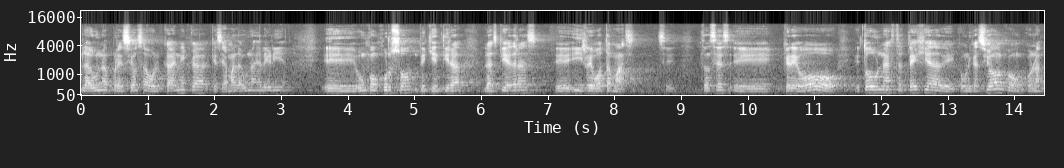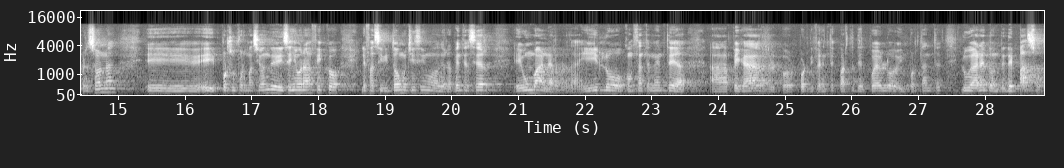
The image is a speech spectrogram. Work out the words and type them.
laguna preciosa volcánica que se llama Laguna de Alegría, eh, un concurso de quien tira las piedras eh, y rebota más. ¿sí? Entonces creó toda una estrategia de comunicación con, con las personas eh, eh, por su formación de diseño gráfico le facilitó muchísimo de repente hacer eh, un banner, ¿verdad? E irlo constantemente a, pegar por, diferentes partes del pueblo, importantes lugares donde, de paso,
